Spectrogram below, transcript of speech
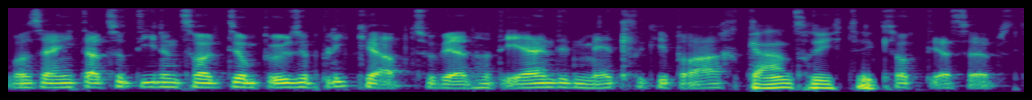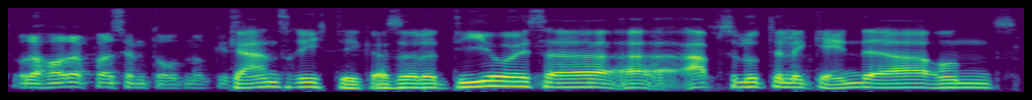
was eigentlich dazu dienen sollte, um böse Blicke abzuwehren, hat er in den Metal gebracht. Ganz richtig. Sagt er selbst. Oder hat er vor seinem Tod noch gesagt? Ganz richtig. Also der Dio ist eine, eine absolute Legende ja, und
